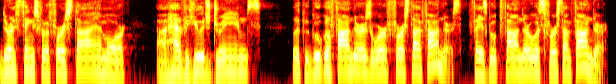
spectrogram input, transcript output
doing things for the first time or uh, have huge dreams. Look, Google founders were first-time founders. Facebook founder was first-time founder,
